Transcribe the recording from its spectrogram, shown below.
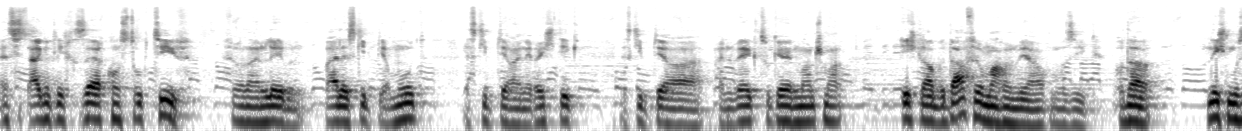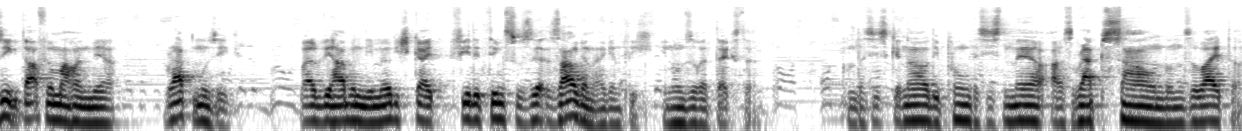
es ist eigentlich sehr konstruktiv für dein Leben, weil es gibt dir Mut, es gibt dir eine Richtung, es gibt dir einen Weg zu gehen manchmal ich glaube, dafür machen wir auch Musik. Oder nicht Musik, dafür machen wir Rap-Musik. Weil wir haben die Möglichkeit, viele Dinge zu sagen eigentlich in unsere Texte. Und das ist genau der Punkt. Es ist mehr als Rap-Sound und so weiter.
